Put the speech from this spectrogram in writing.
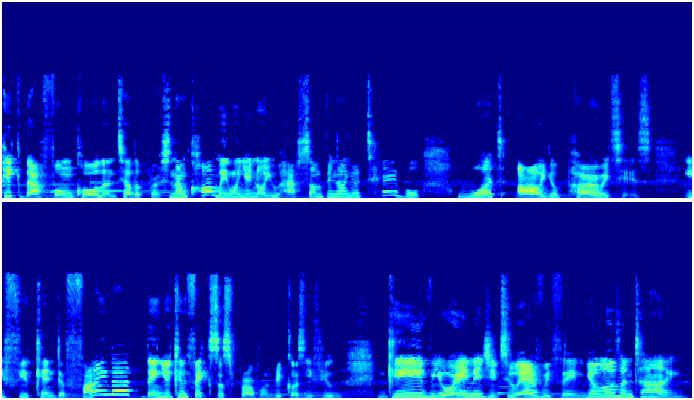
pick that phone call and tell the person I'm coming when you know you have something on your table. What are your priorities? If you can define that, then you can fix this problem because if you give your energy to everything, you're losing time.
